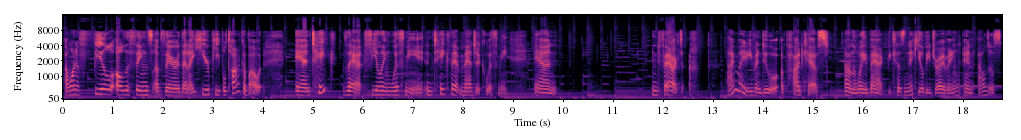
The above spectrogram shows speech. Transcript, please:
I want to feel all the things up there that I hear people talk about and take that feeling with me and take that magic with me. And in fact, I might even do a podcast on the way back because Nikki will be driving and I'll just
